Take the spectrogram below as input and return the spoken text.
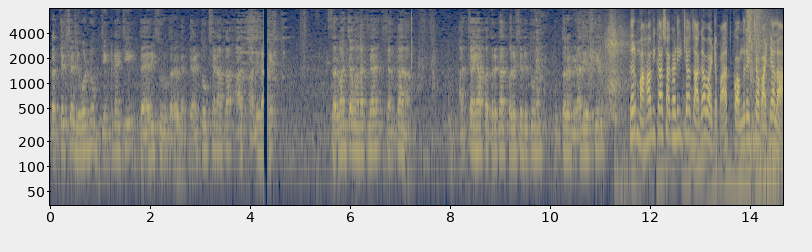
प्रत्यक्ष निवडणूक जिंकण्याची तयारी सुरू करावी लागते. आणि तो क्षण आता आज आलेला आहे. सर्वांच्या मनातल्या शंकांना आजच्या या पत्रकार परिषदेतून उत्तरं मिळाली असतील. तर महाविकास आघाडीच्या जागा वाटपात काँग्रेसच्या वाट्याला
